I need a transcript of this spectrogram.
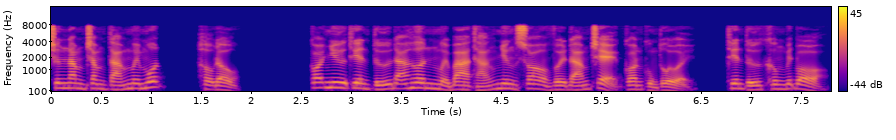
Chương năm trăm tám mươi 581, hậu đầu coi như thiên tứ đã hơn mười ba tháng nhưng so với đám trẻ con cùng tuổi, thiên tứ không biết bỏ.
